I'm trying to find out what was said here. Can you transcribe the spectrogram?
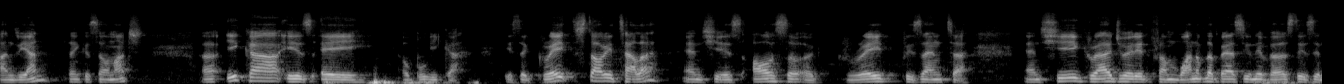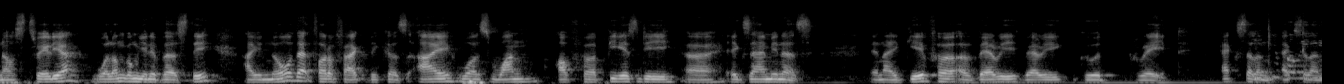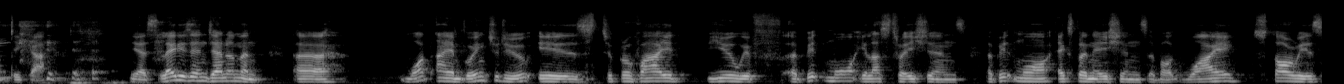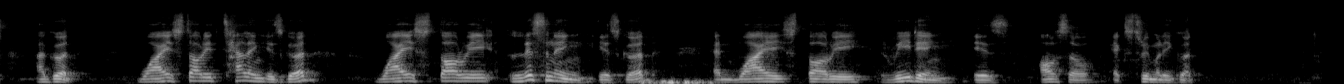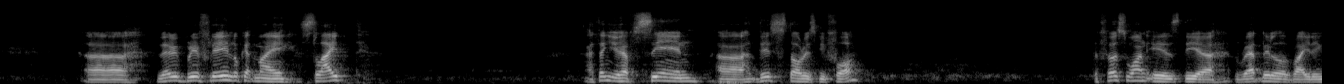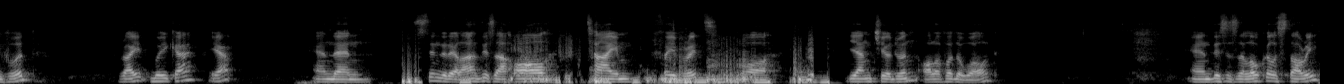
Andrian. Thank you so much. Uh, Ika is a, oh, Ika is a great storyteller and she is also a great presenter. And she graduated from one of the best universities in Australia, Wollongong University. I know that for a fact because I was one of her PhD uh, examiners and I gave her a very, very good grade. Excellent, excellent, Ika. yes, ladies and gentlemen, what I am going to do is to provide you with a bit more illustrations, a bit more explanations about why stories are good, why storytelling is good, why story listening is good, and why story reading is also extremely good. Uh, very briefly, look at my slide. I think you have seen uh, these stories before. The first one is the uh, Red Little Riding Hood, right, Bu Ika? Yeah. And then Cinderella. These are all time favorites for young children all over the world. And this is a local story.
